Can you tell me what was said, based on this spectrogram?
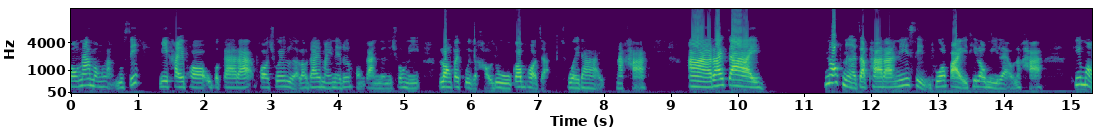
มองหน้ามองหลังดูซิ มีใครพออุปการะ พอช่วยเหลือเราได้ไหมในเรื่องของการเงินในช่วงนี้ ลองไปคุยกับเขาดูก็พอจะช่วยได้นะคะอ่ารายจ่าย นอกเหนือจากภาระหนี้สินทั่วไปที่เรามีแล้วนะคะพี่หมอ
